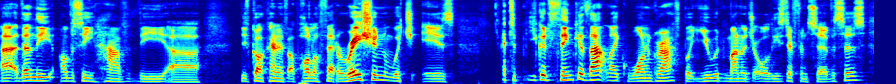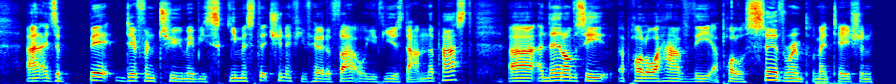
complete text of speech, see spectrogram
Uh, then they obviously have the uh, they've got kind of Apollo Federation, which is a, you could think of that like one graph, but you would manage all these different services, and it's a bit different to maybe schema stitching if you've heard of that or you've used that in the past. Uh, and then obviously Apollo have the Apollo server implementation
